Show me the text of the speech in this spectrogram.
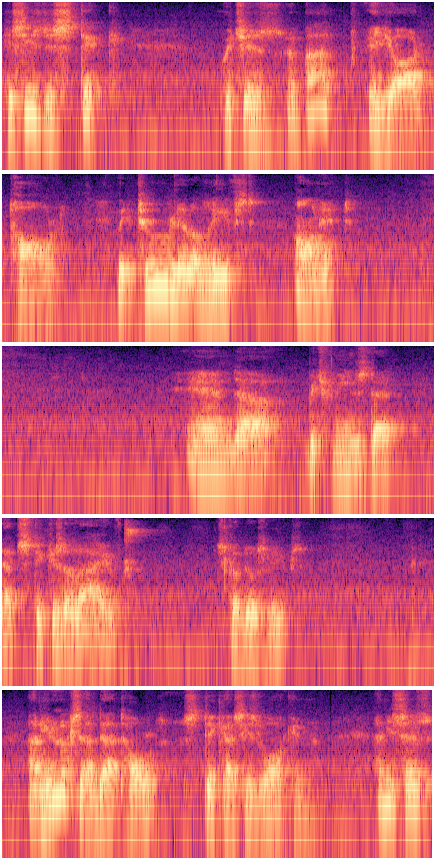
he sees this stick, which is about a yard tall, with two little leaves on it, and uh, which means that that stick is alive. It's got those leaves. And he looks at that whole stick as he's walking, and he says,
